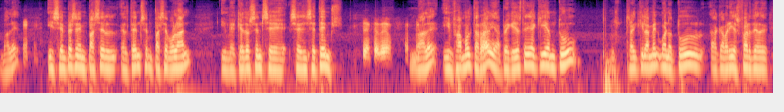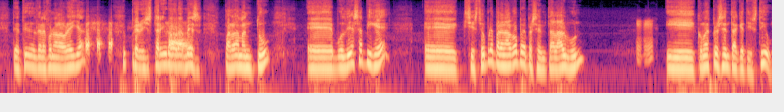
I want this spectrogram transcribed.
¿vale? i sempre se'm passa el, el temps se'm passa volant i me quedo sense, sense temps. Sense temps. ¿vale? I em fa molta ràbia, perquè jo estaria aquí amb tu tranquil·lament, bueno, tu acabaries fart de, de tenir el telèfon a l'orella, però jo estaria una hora més parlant amb tu. Eh, voldria saber eh, si esteu preparant alguna per presentar l'àlbum Uh -huh. i com es presenta aquest estiu.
